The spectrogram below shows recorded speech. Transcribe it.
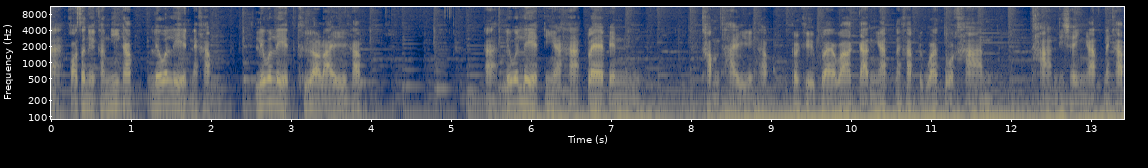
อขอเสนอคำนี้ครับเลเวลเลตนะครับ เลเวลเลตคืออะไรครับอะเลเวลเลตเนี่ยหากแปลเป็นคำไทยนะครับ ก็คือแปลว่าการงัดนะครับ หรือว่าตัวคานฐานที่ใช้งัดนะครับ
